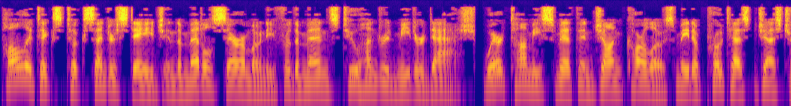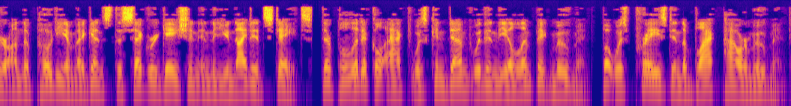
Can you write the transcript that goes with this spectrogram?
Politics took center stage in the medal ceremony for the men's 200-meter dash, where Tommie Smith and John Carlos made a protest gesture on the podium against the segregation in the United States. Their political act was condemned within the Olympic movement, but was praised in the Black Power movement.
